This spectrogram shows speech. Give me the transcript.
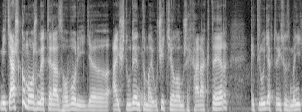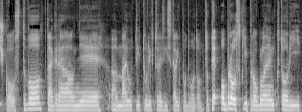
my ťažko môžeme teraz hovoriť e, aj študentom, aj učiteľom, že charakter, keď tí ľudia, ktorí sú zmeniť školstvo, tak reálne e, majú tituly, ktoré získali pod vodom. Toto je obrovský problém, ktorý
